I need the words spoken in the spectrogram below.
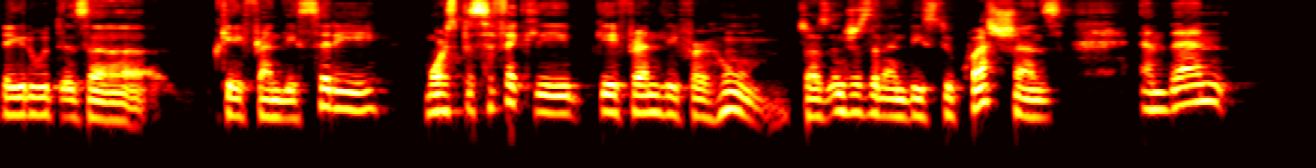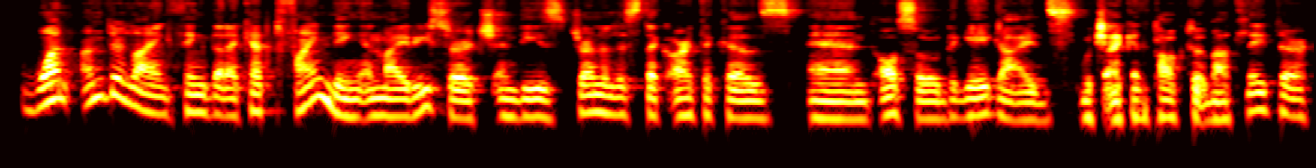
Beirut is a gay friendly city? More specifically, gay friendly for whom? So I was interested in these two questions. And then one underlying thing that I kept finding in my research and these journalistic articles and also the gay guides, which I can talk to about later,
